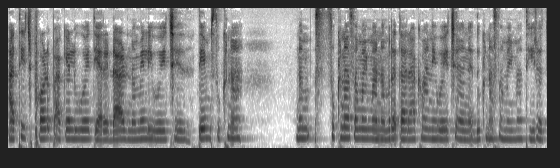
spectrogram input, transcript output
આથી જ ફળ પાકેલું હોય ત્યારે ડાળ નમેલી હોય છે. તેમ સુખના નમ, સુખના સમયમાં નમ્રતા રાખવાની હોય છે અને દુઃખના સમયમાં ધીરજ.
